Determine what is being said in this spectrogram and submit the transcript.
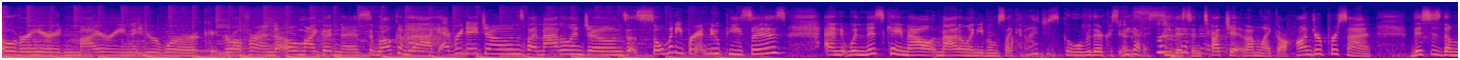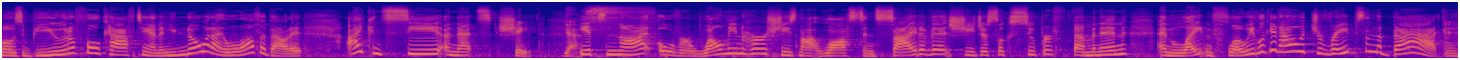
over here admiring your work, girlfriend. Oh my goodness. Welcome back. Everyday Jones by Madeline Jones. So many brand new pieces. And when this came out, Madeline even was like, can I just go over there? Because yes. we got to see this and touch it. And I'm like, 100%. This is the most beautiful caftan. And you know what I love about it? I can see Annette's shape. Yes. It's not overwhelming her. She's not lost inside of it. She just looks super feminine and light and flowy. Look at how it drapes in the back. Mm.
